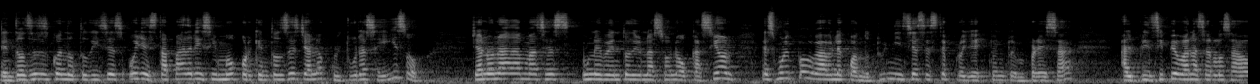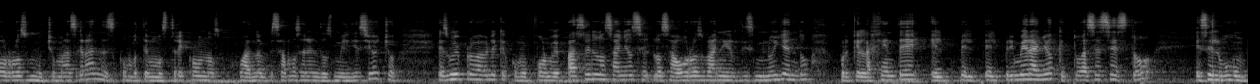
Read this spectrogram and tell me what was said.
Entonces es cuando tú dices, oye, está padrísimo porque entonces ya la cultura se hizo. Ya no nada más es un evento de una sola ocasión. Es muy probable cuando tú inicias este proyecto en tu empresa, al principio van a ser los ahorros mucho más grandes, como te mostré cuando empezamos en el 2018. Es muy probable que conforme pasen los años, los ahorros van a ir disminuyendo, porque la gente, el, el primer año que tú haces esto, es el boom.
